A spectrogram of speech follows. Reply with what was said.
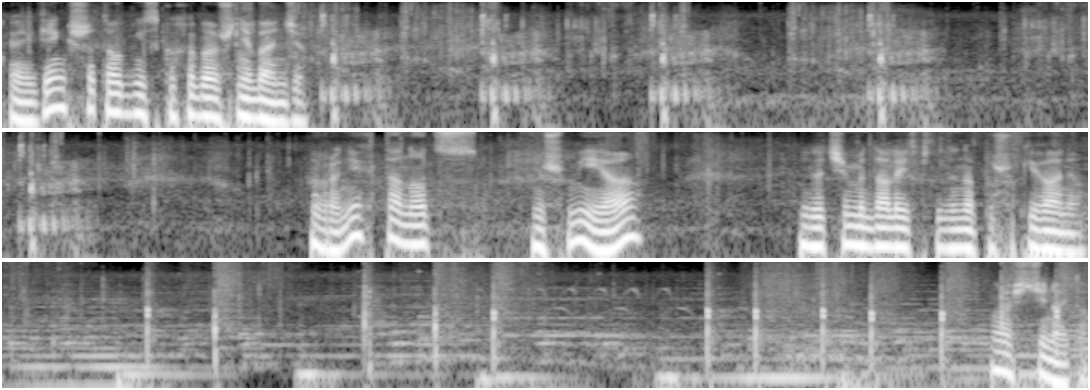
Okej, większe to ognisko chyba już nie będzie. Dobra, niech ta noc już mija i lecimy dalej wtedy na poszukiwania. No, ścinaj to.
